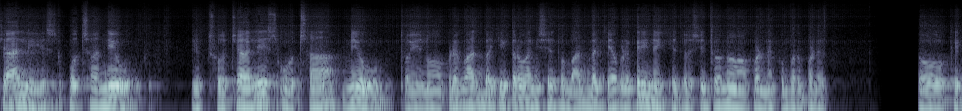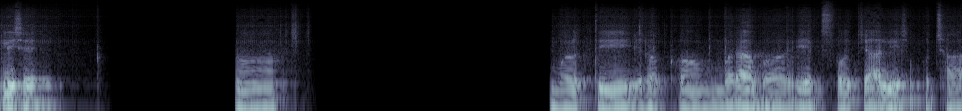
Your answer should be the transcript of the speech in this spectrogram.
ચાલીસ ઓછા નેવું. એકસો ચાલીસ ઓછા નેવું. તો એનો આપણે બાદબાકી કરવાની છે, તો બાદબાકી આપણે કરી નાખીએ, તો સીધો ન આપણને ખબર પડે. તો કેટલી છે? મળતી રકમ બરાબર એકસો ચાલીસ ઓછા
